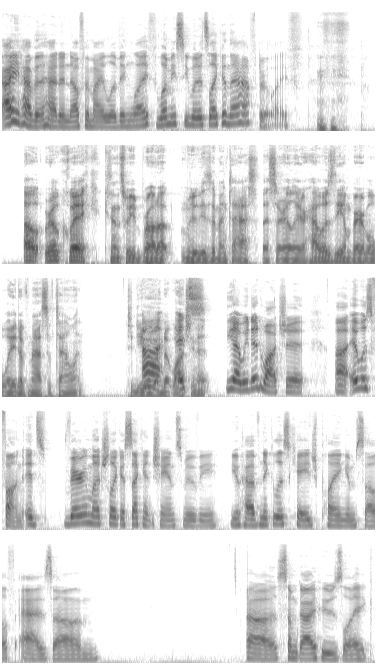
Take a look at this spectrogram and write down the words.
i haven't had enough in my living life. Let me see what it's like in the afterlife Oh, real quick, since we brought up movies, I meant to ask this earlier. How was the unbearable weight of massive talent? Did you Uh, end up watching it? yeah we did watch it uh it was fun it's very much like a second chance movie you have Nicolas cage playing himself as um uh some guy who's like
